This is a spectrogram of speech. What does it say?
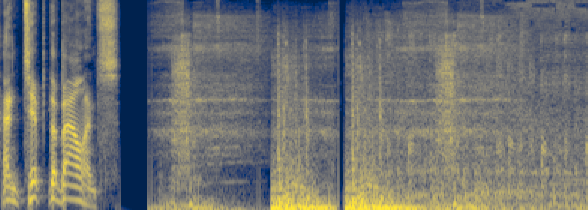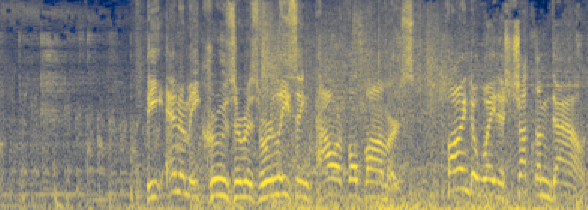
and tip the balance. The enemy cruiser is releasing powerful bombers. Find a way to shut them down.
